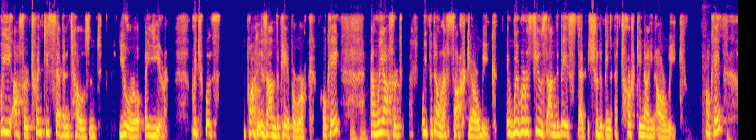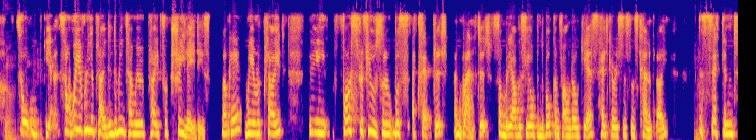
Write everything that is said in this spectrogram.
We offered 27,000 euro a year, which was what is on the paperwork. Okay. Mm-hmm. And we offered, we put on a 40 hour week. We were refused on the basis that it should have been a 39 hour week. Okay. So, yeah, so we reapplied. In the meantime, we applied for three ladies. Okay, we replied. The first refusal was accepted and granted. Somebody obviously opened the book and found out, yes, healthcare assistants can apply. The mm. second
